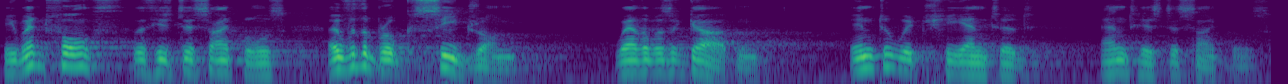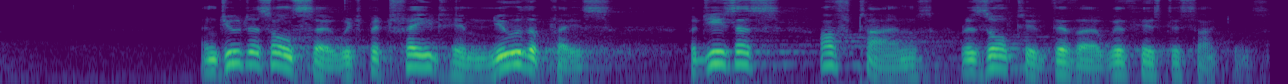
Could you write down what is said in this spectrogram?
he went forth with his disciples over the brook Cedron, where there was a garden, into which he entered and his disciples. And Judas also, which betrayed him, knew the place, for Jesus oft times resorted thither with his disciples.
